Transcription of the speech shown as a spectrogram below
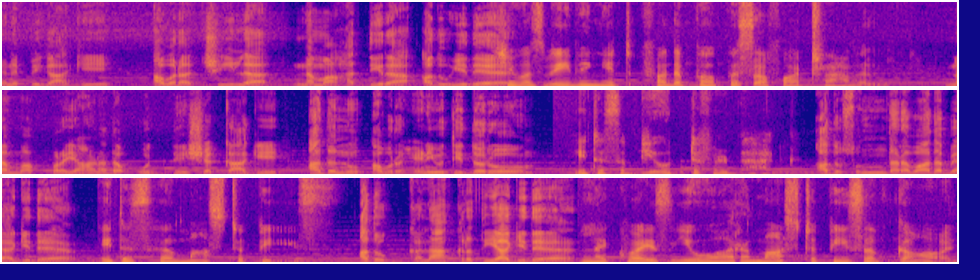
ನೆನಪಿಗಾಗಿ ಅವರ ಚೀಲ ನಮ್ಮ ಹತ್ತಿರ ಅದು ಇದೆ She was weaving it for the purpose of our travel. ನಮ್ಮ ಪ್ರಯಾಣದ ಉದ್ದೇಶಕ್ಕಾಗಿ ಅದನ್ನು ಅವರು ಹೆಣೆಯುತ್ತಿದ್ದರು. It is a beautiful bag ಅದು ಸುಂದರವಾದ ಬ್ಯಾಗ್ ಇದೆ ಇಟ್ ಇಸ್ ಅ ಮಾಸ್ಟರ್ ಪೀಸ್ ಅದು ಕಲಾಕೃತಿಯಾಗಿದೆ. Likewise you are a masterpiece of God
